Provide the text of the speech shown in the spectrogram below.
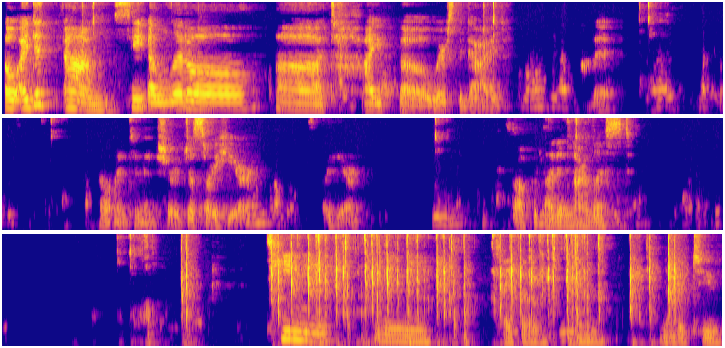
Oh, I did um see a little uh typo. Where's the guide? I wanted to make sure, just right here, right here. So I'll put that in our list. Teeny, teeny typo number two.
